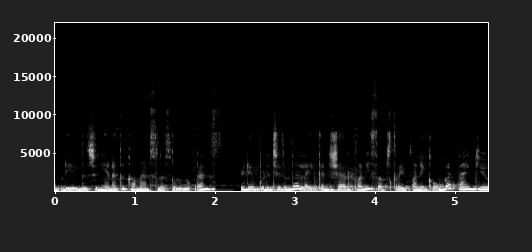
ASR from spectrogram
எப்படி இருந்துச்சுன்னு எனக்கு கமெண்ட்ஸில் சொல்லுங்கள் ஃப்ரெண்ட்ஸ் வீடியோ பிடிச்சிருந்தா லைக் அண்ட் ஷேர் பண்ணி சப்ஸ்கிரைப் பண்ணிக்கோங்க. Thank you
